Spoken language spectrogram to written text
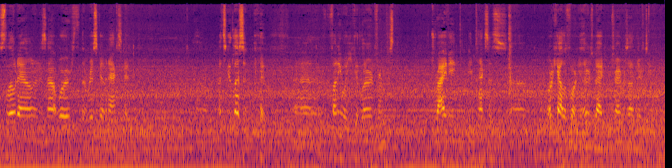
slowdown is not worth the risk of an accident. Um, that's a good lesson. uh, funny what you could learn from just driving in Texas uh, or California. There's bad drivers out there too.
